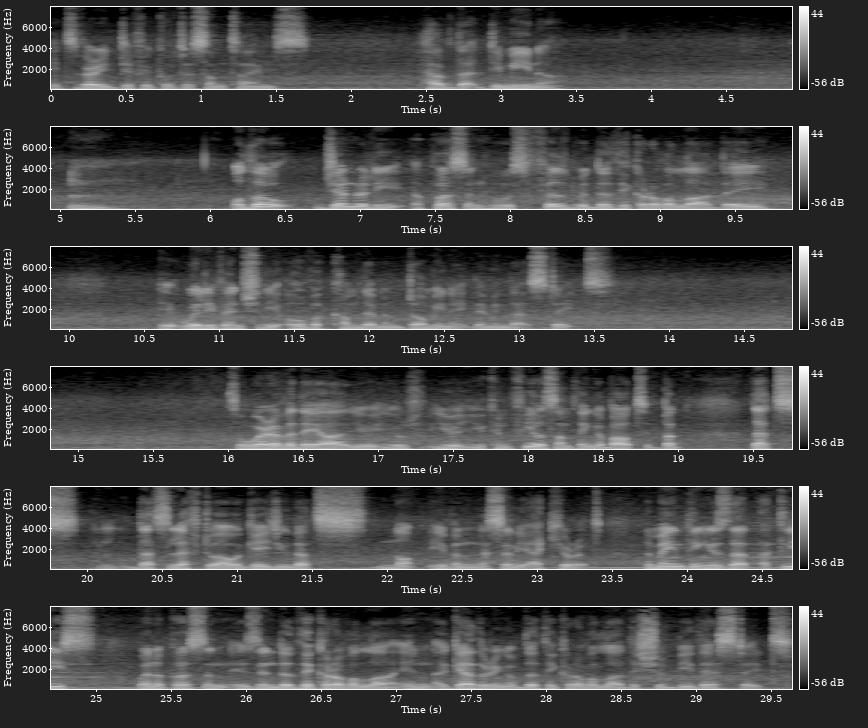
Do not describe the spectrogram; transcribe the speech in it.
it's very difficult to sometimes have that demeanor. although generally a person who is filled with the dhikr of Allah, they it will eventually overcome them and dominate them in that state. So wherever they are, you you you you can feel something about it. But that's that's left to our gauging that's not even necessarily accurate the main thing is that at least when a person is in the dhikr of Allah in a gathering of the dhikr of Allah this should be their state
